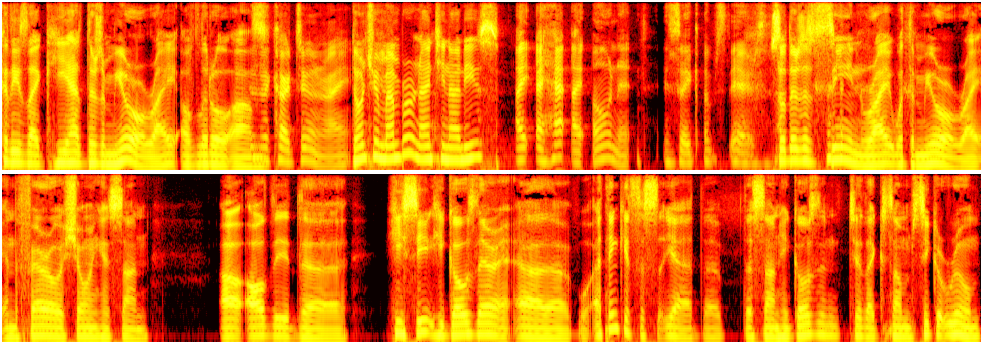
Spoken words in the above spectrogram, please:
because he's like he has there's a mural right of little. Um, this is a cartoon, right? don't you remember 1990s? I I ha- I own it. It's like upstairs. So there's a scene right with the mural right, and the pharaoh is showing his son, uh, all the the he see he goes there. Uh, well, I think it's the yeah the the son. He goes into like some secret room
